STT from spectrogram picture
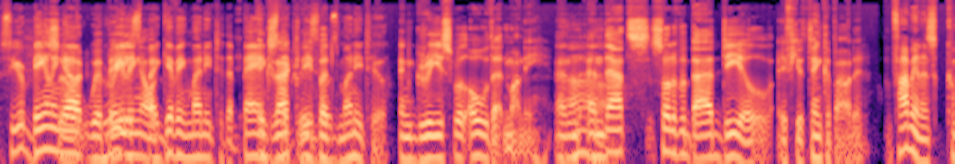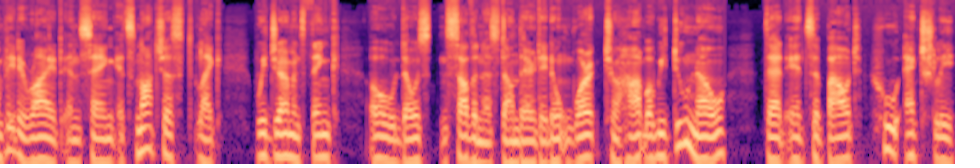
So you're bailing So out we're Greece bailing by out- giving money to the banks Exactly, that Greece but- owes money to. And Greece will owe that money. And, Ah. and that's sort of a bad deal if you think about it. Fabian is completely right in saying it's not just like we Germans think, oh, those Southerners down there, they don't work too hard. But we do know that it's about who actually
